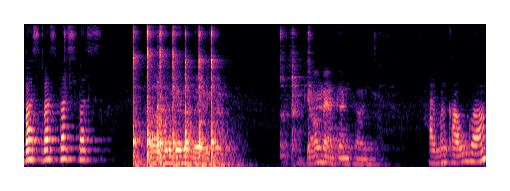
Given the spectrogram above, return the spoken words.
ਬਸ ਬਸ ਬਸ ਬਸ। ਹਰਮਨ ਕਹਿੰਦਾ ਮੈਂ ਨਹੀਂ ਖਾਣਾ। ਕਿਉਂ ਮੈਂ ਕਿਉਂ ਨਹੀਂ ਖਾਣੀ? ਹਰਮਨ ਖਾਊਗਾ।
